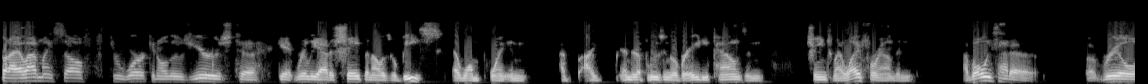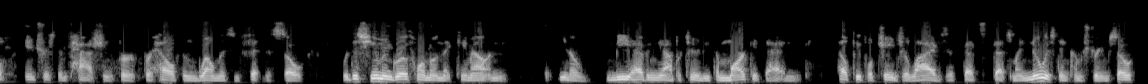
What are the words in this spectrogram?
But I allowed myself through work and all those years to get really out of shape, and I was obese at one point, and I, I ended up losing over 80 pounds and changed my life around. And I've always had a, a real interest and passion for, for health and wellness and fitness. So with this human growth hormone that came out and, you know, me having the opportunity to market that and help people change their lives, that's, that's my newest income stream. So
